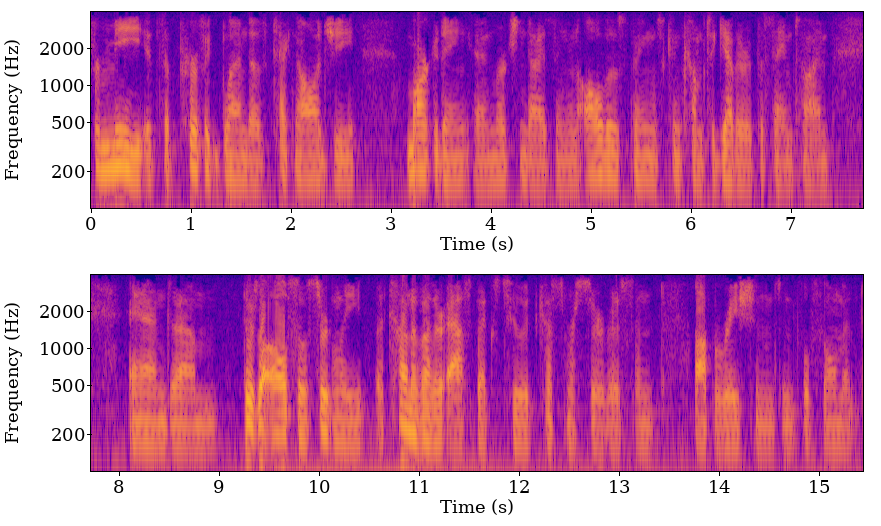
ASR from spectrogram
for me, it's a perfect blend of technology, marketing, and merchandising, and all those things can come together at the same time. And um, there's also certainly a ton of other aspects to it: customer service and operations and fulfillment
